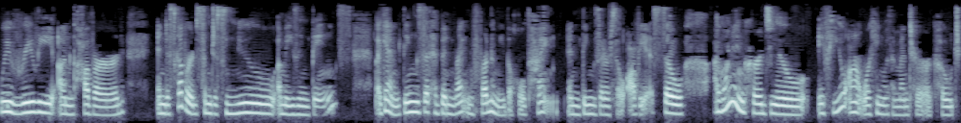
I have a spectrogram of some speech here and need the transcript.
we really uncovered and discovered some just new amazing things again, things that have been right in front of me the whole time and things that are so obvious. So I want to encourage you, if you aren't working with a mentor or coach,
